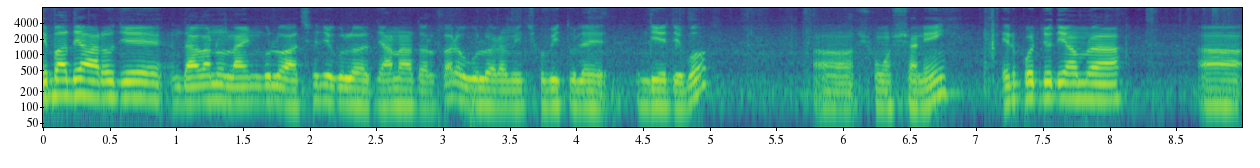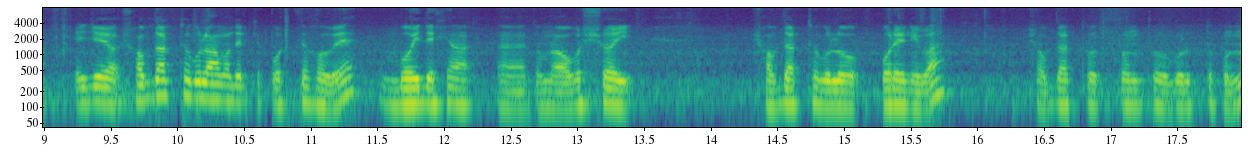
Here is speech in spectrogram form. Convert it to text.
এ বাদে আরও যে দাগানো লাইনগুলো আছে যেগুলো জানা দরকার, ওগুলোর আমি ছবি তুলে দিয়ে দেব। সমস্যা নেই। এরপর যদি আমরা এই যে শব্দার্থগুলো আমাদেরকে পড়তে হবে, বই দেখে তোমরা অবশ্যই শব্দার্থগুলো পড়ে নিবা। শব্দার্থ অত্যন্ত গুরুত্বপূর্ণ।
